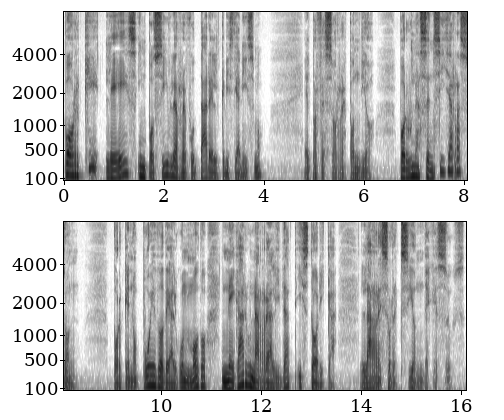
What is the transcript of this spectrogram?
¿por qué le es imposible refutar el cristianismo? El profesor respondió, por una sencilla razón, porque no puedo de algún modo negar una realidad histórica, la resurrección de Jesús.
